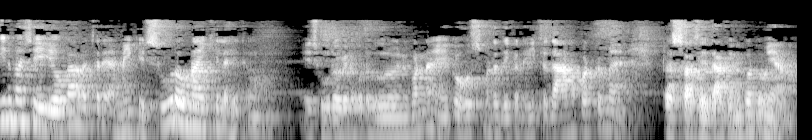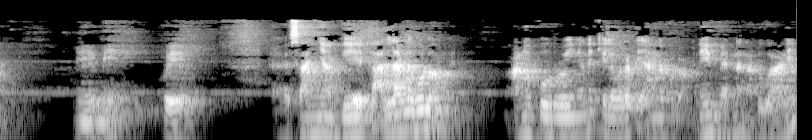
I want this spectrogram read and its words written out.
ඊට පස්සේ යෝගාවචරය මේකේ සූර උණයි කියලා හිතමු ඒ සූර වෙනකොට සූර වෙනකොට නම් ඒක හුස්මට දෙකට හිත දානකොටම ප්‍රශ්වාසය දකින්නකොටම යනවා. මේ මේ ඔය සංඥාගේට අල්ලන්න පුළුවන්. අනුපූර්වයෙන් යන කෙලවරට යන්න පුළුවන්. මේ බැන්න නඩු ගානේ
